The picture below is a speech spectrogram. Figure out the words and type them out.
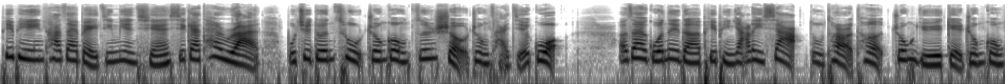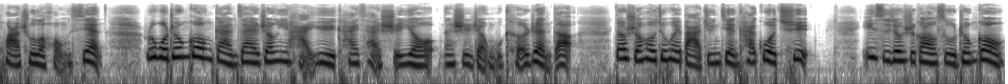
批评他在北京面前膝盖太软，不去敦促中共遵守仲裁结果。而在国内的批评压力下，杜特尔特终于给中共画出了红线：如果中共敢在争议海域开采石油，那是忍无可忍的，到时候就会把军舰开过去。意思就是告诉中共，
